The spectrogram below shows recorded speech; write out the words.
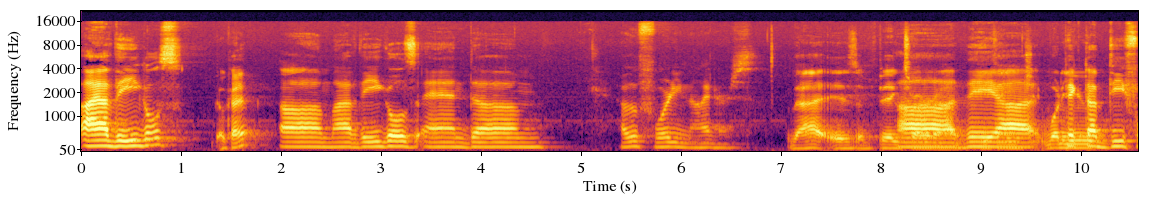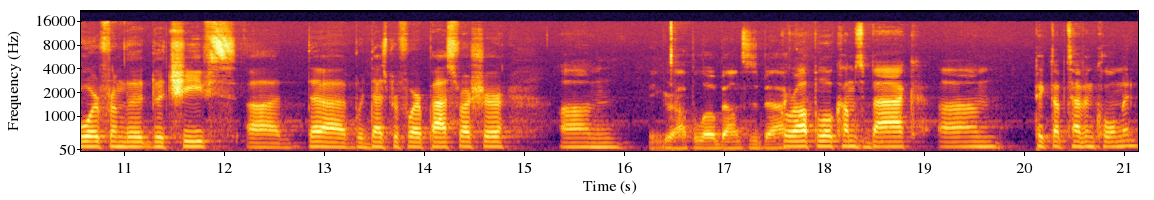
I have the Eagles. okay. Um, I have the Eagles and um, I have the 49ers. That is a big Uh, turnaround. they uh, what picked you, up Dee Ford from the the Chiefs. Uh, de- were desperate for a pass rusher. Um, Garoppolo bounces back. Garoppolo comes back. Um, picked up Tevin Coleman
